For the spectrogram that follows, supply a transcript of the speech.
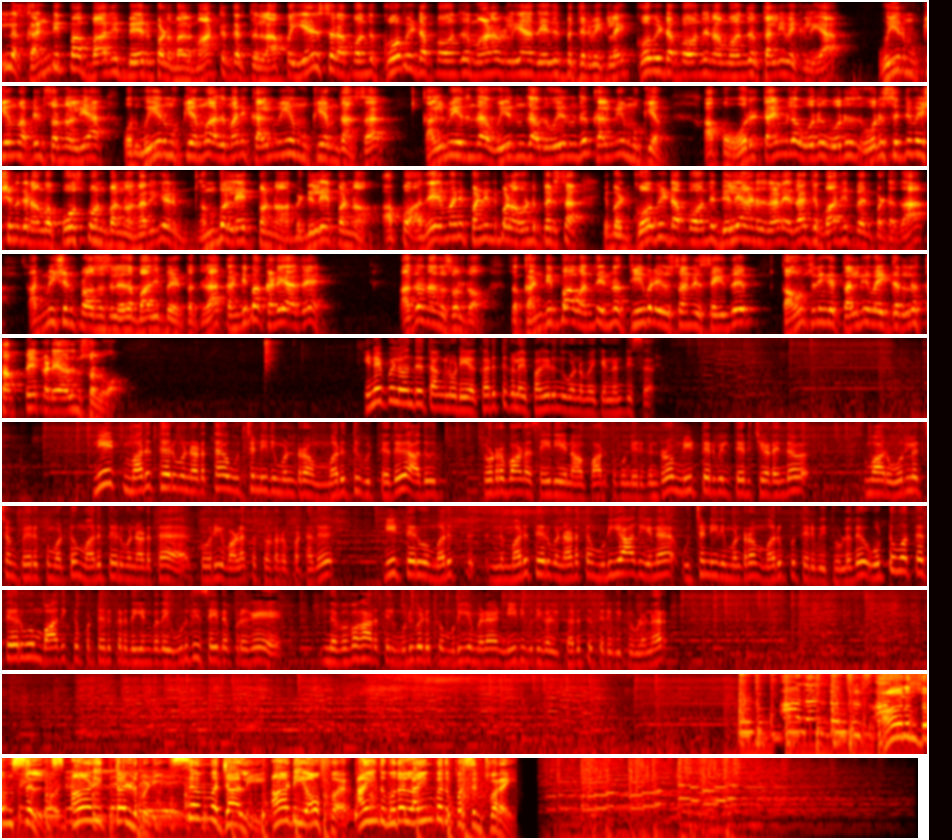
இல்ல கண்டிப்பா பாதிப்பு ஏற்படும். மாற்று கருத்து இல்லை. அப்ப ஏன் சார் அப்ப வந்து கோவிட் அப்ப வந்து மாணவர்கள் ஏன் அதை எதிர்ப்பு தெரிவிக்கலை? கோவிட் அப்ப வந்து நம்ம வந்து தள்ளி வைக்கலையா? உயிர் முக்கியம் அப்படின்னு சொன்னோம் இல்லையா? ஒரு உயிர் முக்கியமோ அது மாதிரி கல்வியும் முக்கியம் தான் சார். கல்வி இருந்தா உயர்ந்து அது உயர்ந்து கல்வியும் முக்கியம். அப்போ ஒரு டைம்ல ஒரு ஒரு ஒரு சுச்சுவேஷனுக்கு நம்ம போஸ்ட்போன் பண்ணோம். நிறைய ரொம்ப லேட் பண்ணோம். அப்ப டிலே பண்ணோம். அப்போ அதே மாதிரி பண்ணிட்டு போலாம். ஒன்றும் பெருசா. இப்ப கோவிட் அப்போ வந்து டிலே ஆனதுனால ஏதாச்சும் பாதிப்பு ஏற்பட்டதா? அட்மிஷன் ப்ராசஸ்ல ஏதாவது பாதிப்பு ஏற்பட்டதா? கண்டிப்பா கிடையாதே. அதான் நாங்க சொல்றோம். ஸோ கண்டிப்பா வந்து இன்னும் தீவிர விசாரணை செய்து கவுன்சிலிங்கை தள்ளி வைக்கிறதுல தப்பே கிடையாதுன்னு சொல்லுவோம். இணைப்பில் வந்து தங்களுடைய கருத்துக்களை பகிர்ந்து கொண்டமைக்கு நன்றி சார். நீட் மறுதேர்வு நடத்த உச்சநீதிமன்றம் மறுத்துவிட்டது. அது தொடர்பான செய்தியை நாம் பார்த்து கொண்டிருக்கின்றோம். நீட் தேர்வில் தேர்ச்சி அடைந்த சுமார் ஒரு லட்சம் பேருக்கு மட்டும் மறுதேர்வு நடத்த கோரி வழக்கு தொடரப்பட்டது. நீட் தேர்வு மறுத்து மறுதேர்வு நடத்த முடியாது என உச்சநீதிமன்றம் மறுப்பு தெரிவித்துள்ளது. ஒட்டுமொத்த தேர்வும் பாதிக்கப்பட்டிருக்கிறது என்பதை உறுதி செய்த பிறகே இந்த விவகாரத்தில் முடிவெடுக்க முடியும் என நீதிபதிகள் கருத்து தெரிவித்துள்ளனர். ஆனந்தம் சில்க்ஸ் ஆடி தள்ளுபடி செம்ம ஜாலி ஆடி ஆஃபர் ஐந்து முதல் ஐம்பது வரை.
